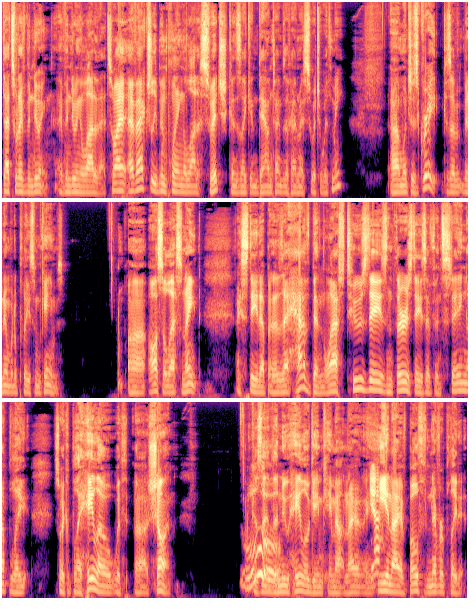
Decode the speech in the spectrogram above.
That's what I've been doing. I've been doing a lot of that. So I, I've actually been playing a lot of Switch because, like, in downtimes, I've had my Switch with me, um, which is great because I've been able to play some games. Uh, also, last night, I stayed up, as I have been the last Tuesdays and Thursdays, I've been staying up late so I could play Halo with uh, Sean because the, the new Halo game came out, and I, Yeah. he and I have both never played it,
